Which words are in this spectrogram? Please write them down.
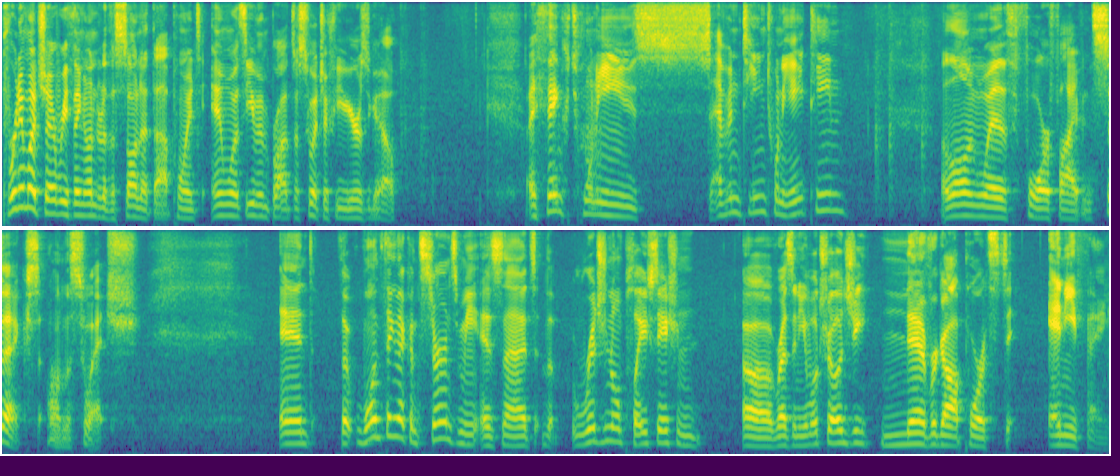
pretty much everything under the sun at that point, and was even brought to Switch a few years ago. I think 2017, 2018, along with 4, 5, and 6 on the Switch. And the one thing that concerns me is that the original PlayStation uh, Resident Evil trilogy never got ports to anything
